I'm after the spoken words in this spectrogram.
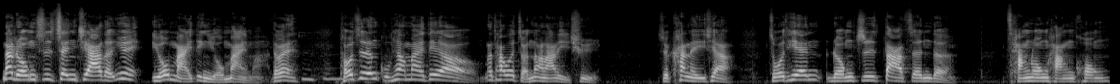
那融资增加的，因为有买定有卖嘛，对不对？投资人股票卖掉，那他会转到哪里去？所以看了一下，昨天融资大增的长龙航空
